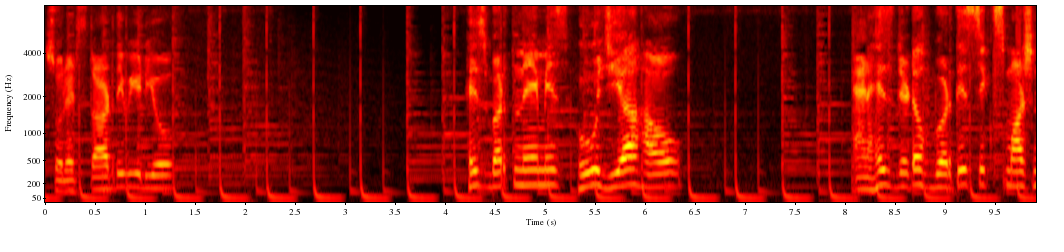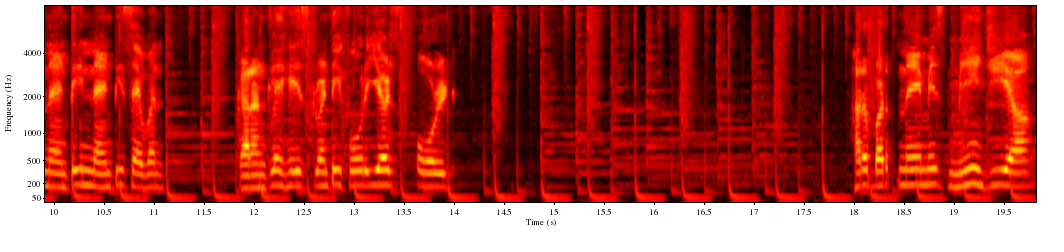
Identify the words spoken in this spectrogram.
So let's start the video. His birth name is Hu Jia Hao and his date of birth is 6 March 1997 Currently he is 24 years old. Her birth name is Mi Jia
